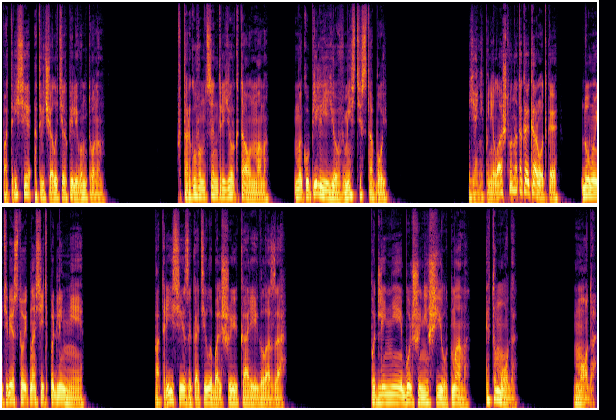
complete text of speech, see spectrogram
Патрисия отвечала терпеливым тоном. «В торговом центре Йорктаун, мама. Мы купили ее вместе с тобой. «Я не поняла, что она такая короткая. Думаю, тебе стоит носить подлиннее». Патрисия закатила большие карие глаза. «Подлиннее больше не шьют, мама. Это мода». «Мода.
